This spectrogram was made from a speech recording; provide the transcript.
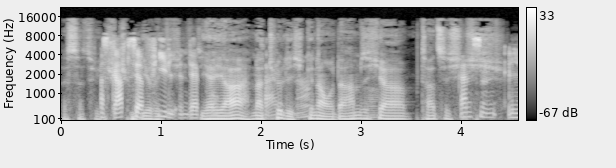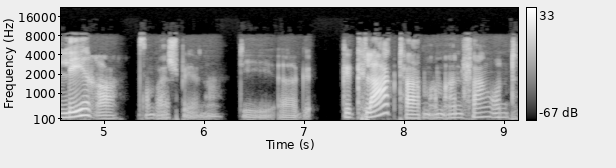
das ist natürlich. Das gab es ja viel in der Ja, ja, natürlich, ne? genau. Da haben sich ja tatsächlich. Ganzen Lehrer zum Beispiel, ne? die äh, ge geklagt haben am Anfang und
